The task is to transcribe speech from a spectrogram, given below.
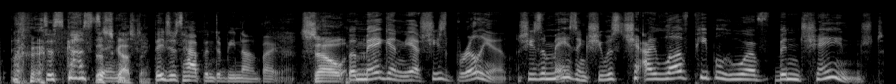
disgusting. Disgusting. They just happen to be nonviolent. So But Megan, yeah, she's brilliant. She's amazing. She was. Cha- I love people who have been changed.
